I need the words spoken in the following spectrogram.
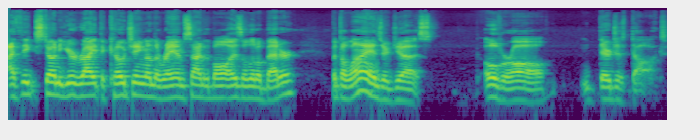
I think Stoney, you're right. The coaching on the Rams side of the ball is a little better, but the Lions are just overall they're just dogs.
